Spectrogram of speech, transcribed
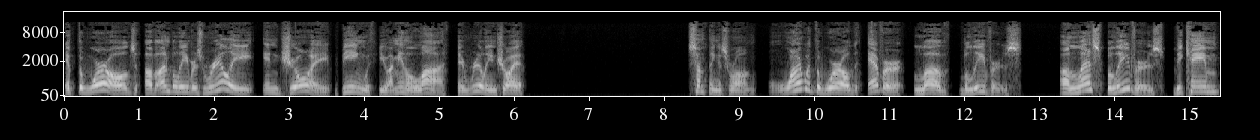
if the world of unbelievers really enjoy being with you, I mean a lot, they really enjoy it, something is wrong. Why would the world ever love believers unless believers became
